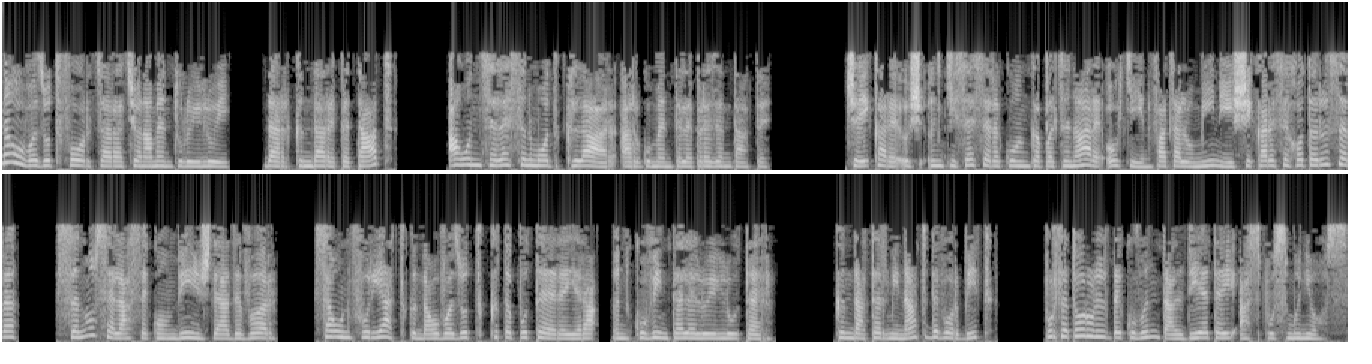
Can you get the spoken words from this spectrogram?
n-au văzut forța raționamentului lui, dar când a repetat, au înțeles în mod clar argumentele prezentate. Cei care își închiseseră cu încăpățânare ochii în fața luminii și care se hotărâseră să nu se lase convinși de adevăr, s-au înfuriat când au văzut câtă putere era în cuvintele lui Luther. Când a terminat de vorbit, purtătorul de cuvânt al dietei a spus mânios.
